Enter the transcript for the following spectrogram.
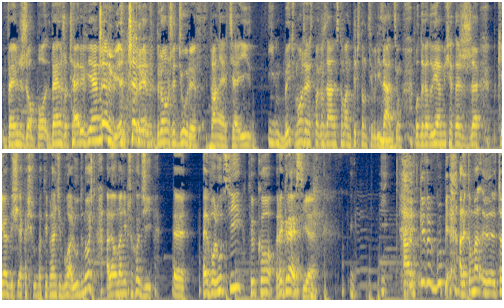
wężo, po, wężoczerwiem, Czerwie, który czerwie. drąży dziury w planecie i i być może jest powiązany z tą antyczną cywilizacją, bo dowiadujemy się też, że kiedyś jakaś na tej planecie była ludność, ale ona nie przechodzi e, ewolucji, tylko regresję. A, jakie to głupie. Ale to ma, y, to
